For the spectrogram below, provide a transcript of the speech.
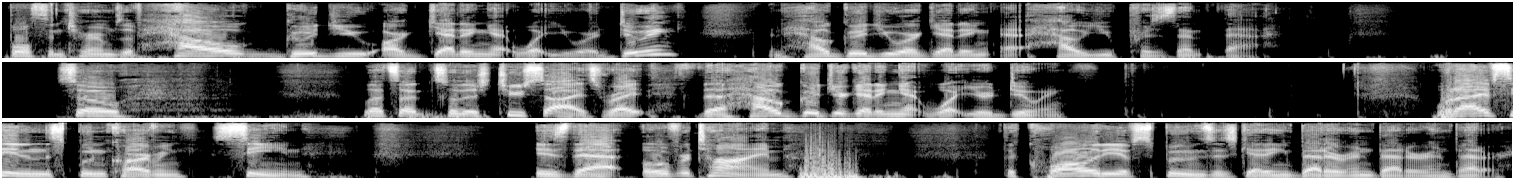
both in terms of how good you are getting at what you are doing and how good you are getting at how you present that. So, let's, uh, so there's two sides, right? The how good you're getting at what you're doing. What I've seen in the spoon carving scene is that over time, the quality of spoons is getting better and better and better.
